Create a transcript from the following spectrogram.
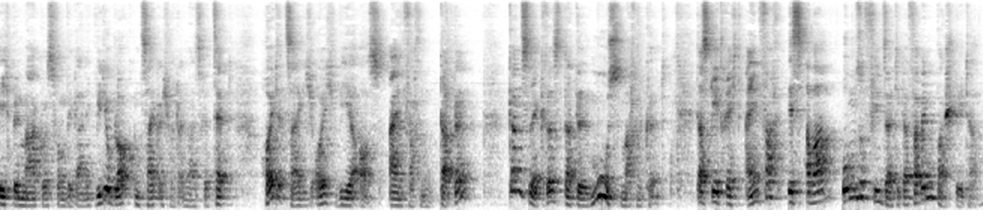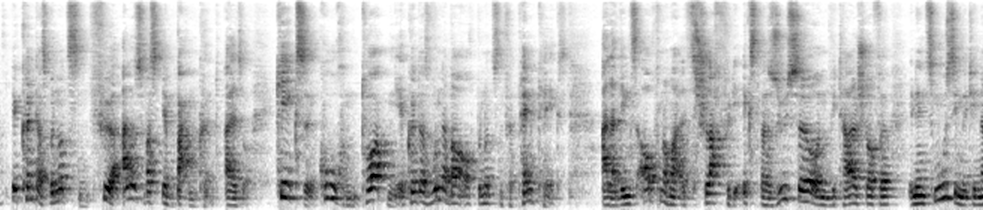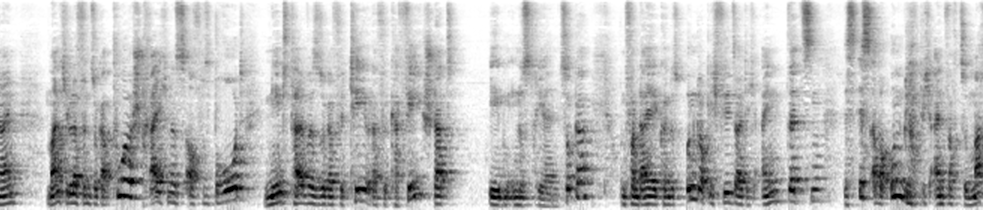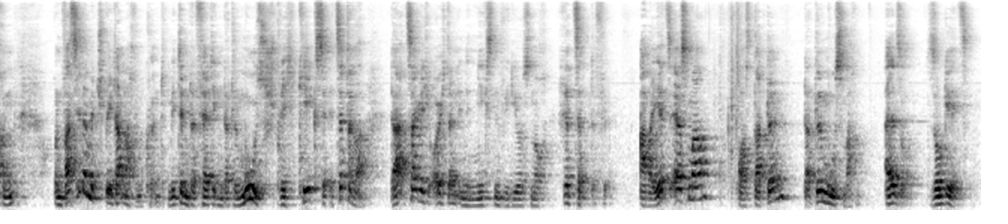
Ich bin Markus vom Veganik Videoblog und zeige euch heute ein neues Rezept. Heute zeige ich euch, wie ihr aus einfachen Datteln ganz leckeres Dattelmus machen könnt. Das geht recht einfach, ist aber umso vielseitiger verwendbar später. Ihr könnt das benutzen für alles, was ihr backen könnt. Also Kekse, Kuchen, Torten. Ihr könnt das wunderbar auch benutzen für Pancakes. Allerdings auch nochmal als Schlag für die extra Süße und Vitalstoffe in den Smoothie mit hinein. Manche löffeln sogar pur, streichen es aufs Brot, nehmen es teilweise sogar für Tee oder für Kaffee statt eben industriellen Zucker. Und von daher könnt ihr es unglaublich vielseitig einsetzen. Es ist aber unglaublich einfach zu machen. Und was ihr damit später machen könnt, mit dem fertigen Dattelmus, sprich Kekse etc., da zeige ich euch dann in den nächsten Videos noch Rezepte für. Aber jetzt erstmal aus Datteln Dattelmus machen. Also, so geht's.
